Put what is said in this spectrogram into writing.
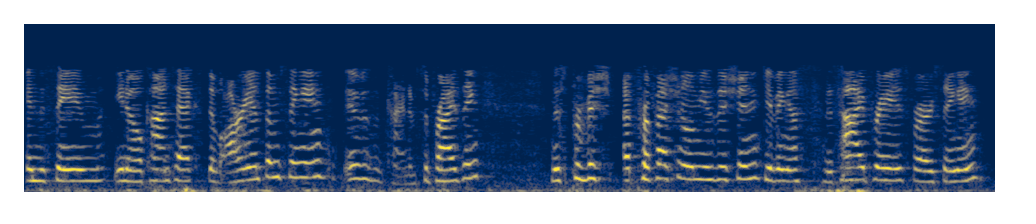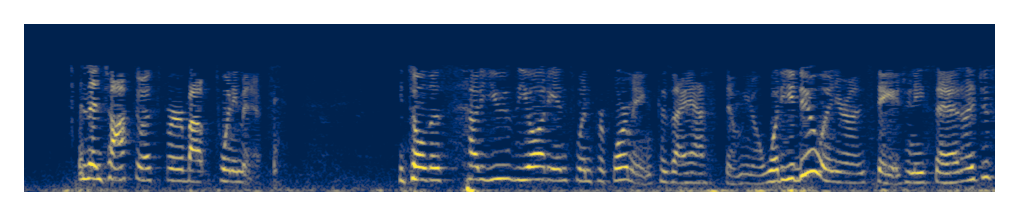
in the same, you know, context of our anthem singing. It was kind of surprising. This professional musician giving us this high praise for our singing, and then talked to us for about 20 minutes. He told us how to use the audience when performing, because I asked him, you know, what do you do when you're on stage? And he said, I just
